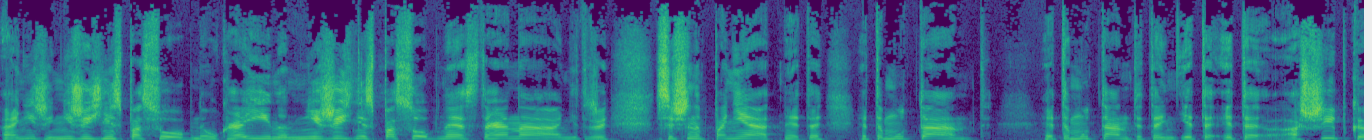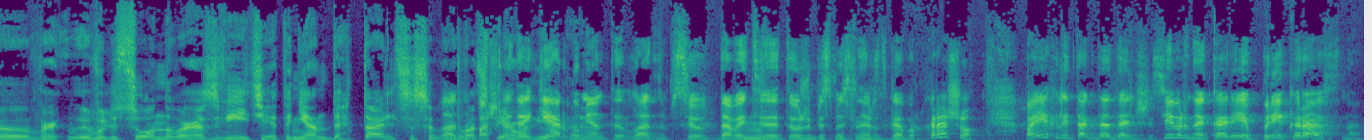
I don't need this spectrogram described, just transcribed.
они же не жизнеспособны. Украина не жизнеспособная страна, они совершенно понятно, это, это мутант это мутант, это, это, это ошибка эволюционного развития, это неандертальцы Ладно, 21 пошли века. такие аргументы. Ладно, все, давайте, mm. это уже бессмысленный разговор. Хорошо, поехали тогда дальше. Северная Корея прекрасно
